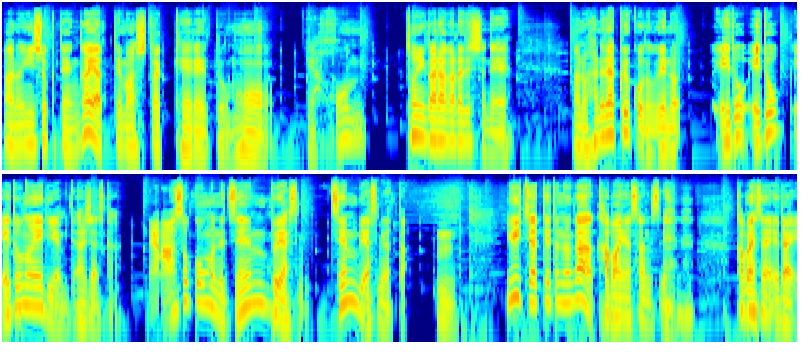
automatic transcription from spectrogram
あの、飲食店がやってましたけれども、いや、本当にガラガラでしたね。あの、羽田空港の上の江戸、江戸、江戸のエリアみたいなあるじゃないですか。あそこもね、全部休み、全部休みだった。うん。唯一やってたのが、カバン屋さんですね。カバン屋さん偉い。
